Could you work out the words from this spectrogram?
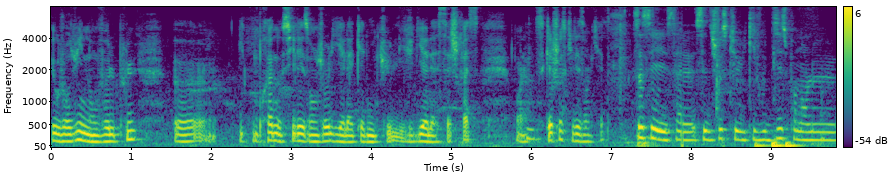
Et aujourd'hui, ils n'en veulent plus. Euh, ils comprennent aussi les enjeux liés à la canicule, liés à la sécheresse. Voilà, mm. c'est quelque chose qui les inquiète. Ça, c'est des choses qui, vous disent pendant le,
